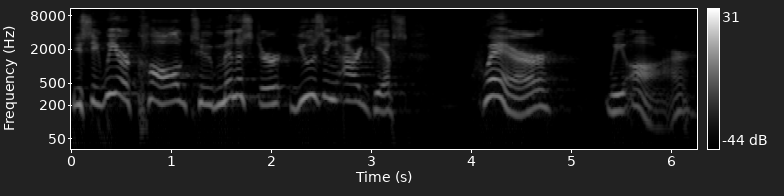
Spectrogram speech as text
You see, we are called to minister using our gifts where we are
